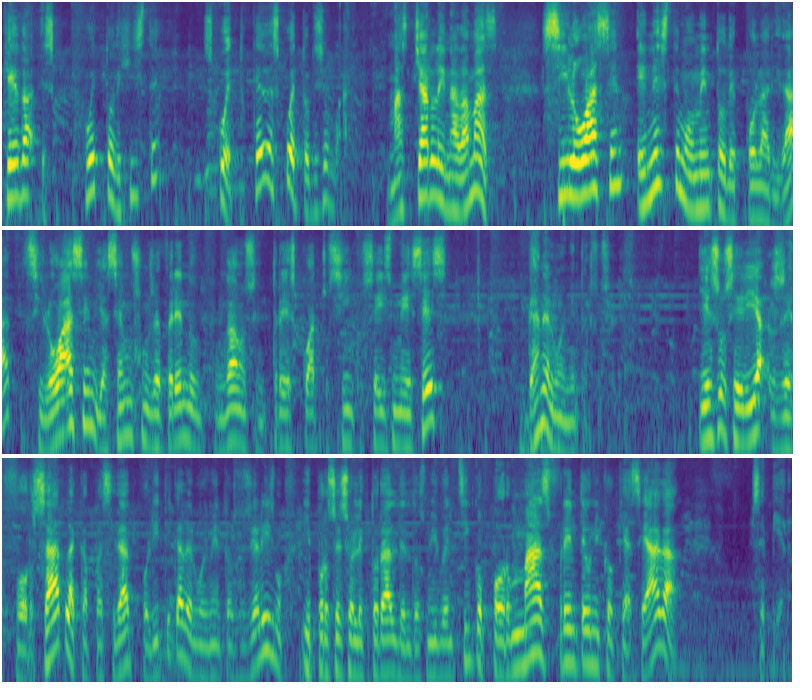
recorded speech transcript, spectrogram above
queda escueto, dijiste, escueto, queda escueto, dice, bueno, más charla y nada más. Si lo hacen en este momento de polaridad, si lo hacen y hacemos un referéndum, pongamos en 3, 4, 5, 6 meses, gana el movimiento al socialismo. Y eso sería reforzar la capacidad política del movimiento al socialismo. Y proceso electoral del 2025, por más frente único que se haga, se pierde.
